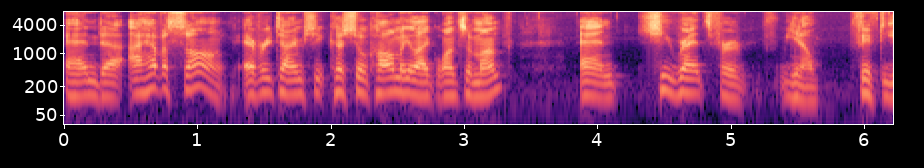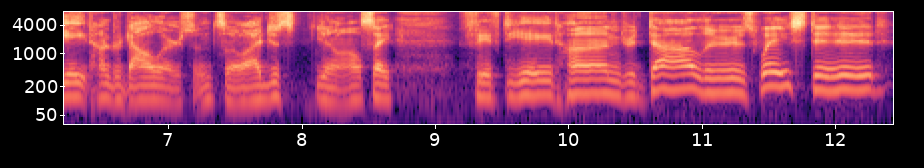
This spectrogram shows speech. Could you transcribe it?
and uh, I have a song every time she because she'll call me like once a month, and she rents for you know $5,800. And so I just, you know, I'll say $5,800 wasted.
